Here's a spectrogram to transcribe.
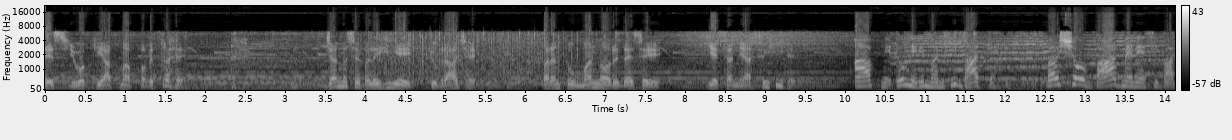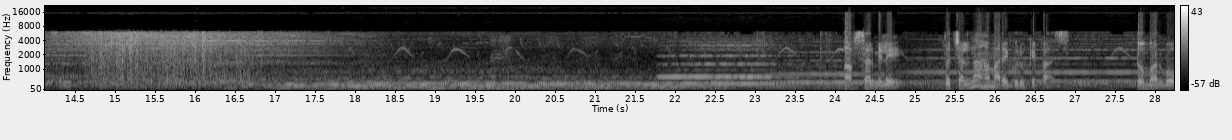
इस युवक की आत्मा पवित्र है। जन्म से भले ही ये युवराज है। परंतु मन और हृदय से ये सन्यासी ही है। आपने तो मेरे मन की बात कह दी। वर्षों बाद मैंने ऐसी बात सुनी। अवसर मिले तो चलना हमारे गुरु के पास। तुम और वो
